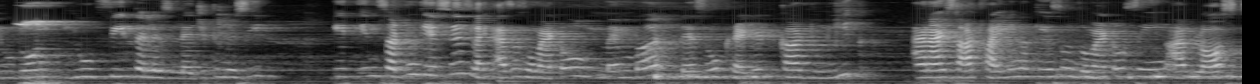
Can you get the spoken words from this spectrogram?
you don't you feel there is legitimacy. In, in certain cases, like as a Zomato member, there's no credit card leak, and I start filing a case on Zomato saying I've lost,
